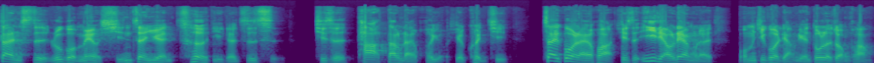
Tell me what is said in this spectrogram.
但是如果没有行政院彻底的支持，其实他当然会有些困境。再过来的话，其实医疗量人，我们经过两年多的状况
